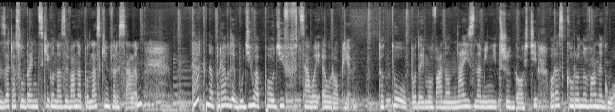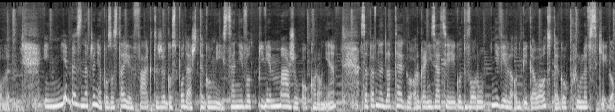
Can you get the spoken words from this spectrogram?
za czasów Branickiego nazywana podlaskim Wersalem. Tak naprawdę budziła podziw w całej Europie to tu podejmowano najznamienitszych gości oraz koronowane głowy. I nie bez znaczenia pozostaje fakt, że gospodarz tego miejsca niewątpliwie marzył o koronie. Zapewne dlatego organizacja jego dworu niewiele odbiegała od tego królewskiego.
